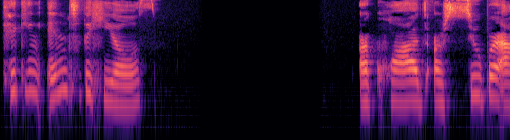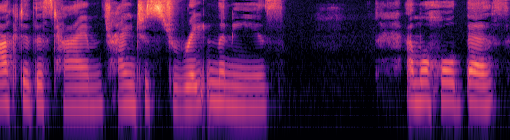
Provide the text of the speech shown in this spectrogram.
kicking into the heels our quads are super active this time, trying to straighten the knees. And we'll hold this.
